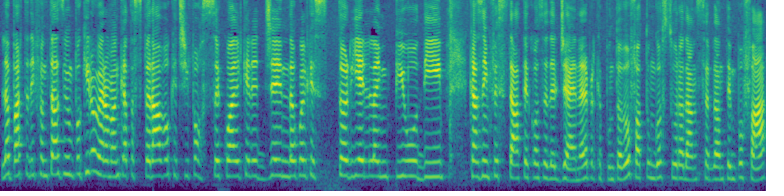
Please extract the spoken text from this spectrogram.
la parte dei fantasmi un pochino mi era mancata, speravo che ci fosse qualche leggenda, qualche storiella in più di case infestate, cose del genere, perché appunto avevo fatto un ghost tour ad Amsterdam tempo fa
